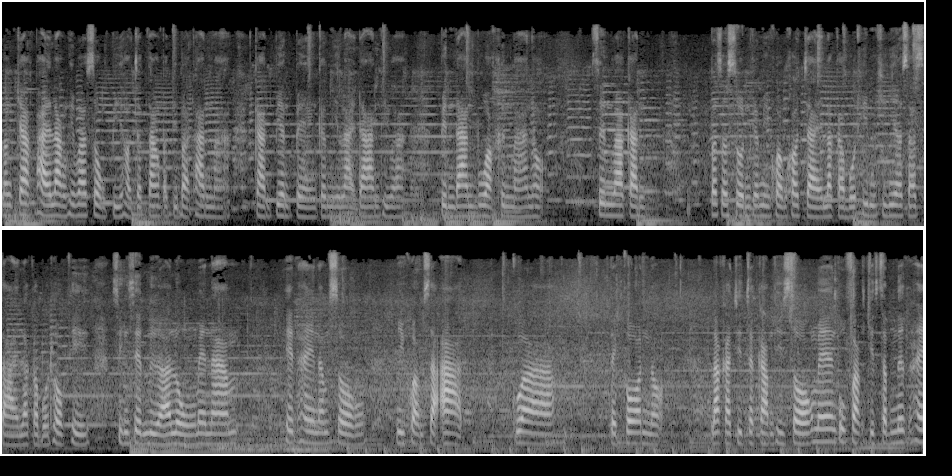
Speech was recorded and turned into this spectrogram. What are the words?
หลังจากภายหลังที่ว่าส่งปีเขาจะตั้งปฏิบัติท่านมา การเปลี่ยนแปลงก็มีหลายด้านที่ว่าเป็นด้านบวกขึ้นมาเนาะซึ่งว่าการประชาชนก็มีความเข้าใจแล้วก็บทิมขี้เหงื่อซาสายแล้วก็บทกทีสิ่งเศษเหลือลงแม่น้ำเฮ็ดให้น้ำสองมีความสะอาดกว่าแต่ก่อนเนาะแล้วก็กิจกรรมที่สองแม่นผู้ฝังจิตสำนึกให้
